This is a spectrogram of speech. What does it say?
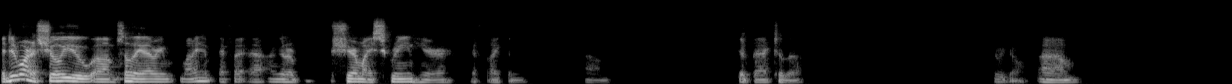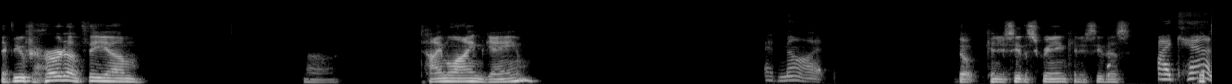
I did want to show you um, something that remind if I, I'm going to share my screen here, if I can um, get back to the. Here we go. Um, if you've heard of the um, uh, timeline game, I have not. so can you see the screen? Can you see this? I can.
